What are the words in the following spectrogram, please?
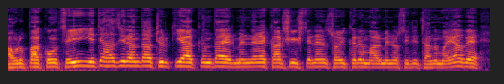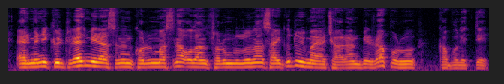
Avrupa Konseyi 7 Haziran'da Türkiye hakkında Ermenilere karşı işlenen soykırım Armenosidi tanımaya ve Ermeni kültürel mirasının korunmasına olan sorumluluğuna saygı duymaya çağıran bir raporu kabul etti.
